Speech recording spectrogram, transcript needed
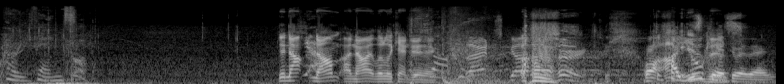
Hurry, Fangs. Yeah, now, now, I'm, uh, now I literally can't do anything. That's gotta hurt. Well, fuck I, you can't this? do anything.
